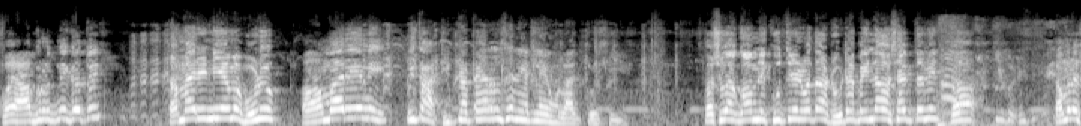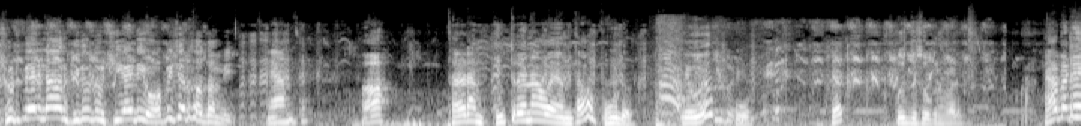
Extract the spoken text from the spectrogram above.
કોઈ આબરૂ જ નહીં ગતું તમારી નિયમમાં ભૂડું અમારી એની ઈ તો આ ટીપના પહેરેલ છે ને એટલે એવું લાગતું છે. તો શું આ ગામની કૂતરીને બતાવો ઢૂંઢા પહેરી ના આવો સાહેબ તમે? તો તમને શૂટ પહેરી ના કીધું તું સીઆઈડી ઓફિસર છો તમે. એમ તો. હા. થર્ડ આમ કૂતરો ના હોય એમ થાવ ભૂંડો. એવું એમ? પૂછ દો છોકરા વાળે. હા બટે.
